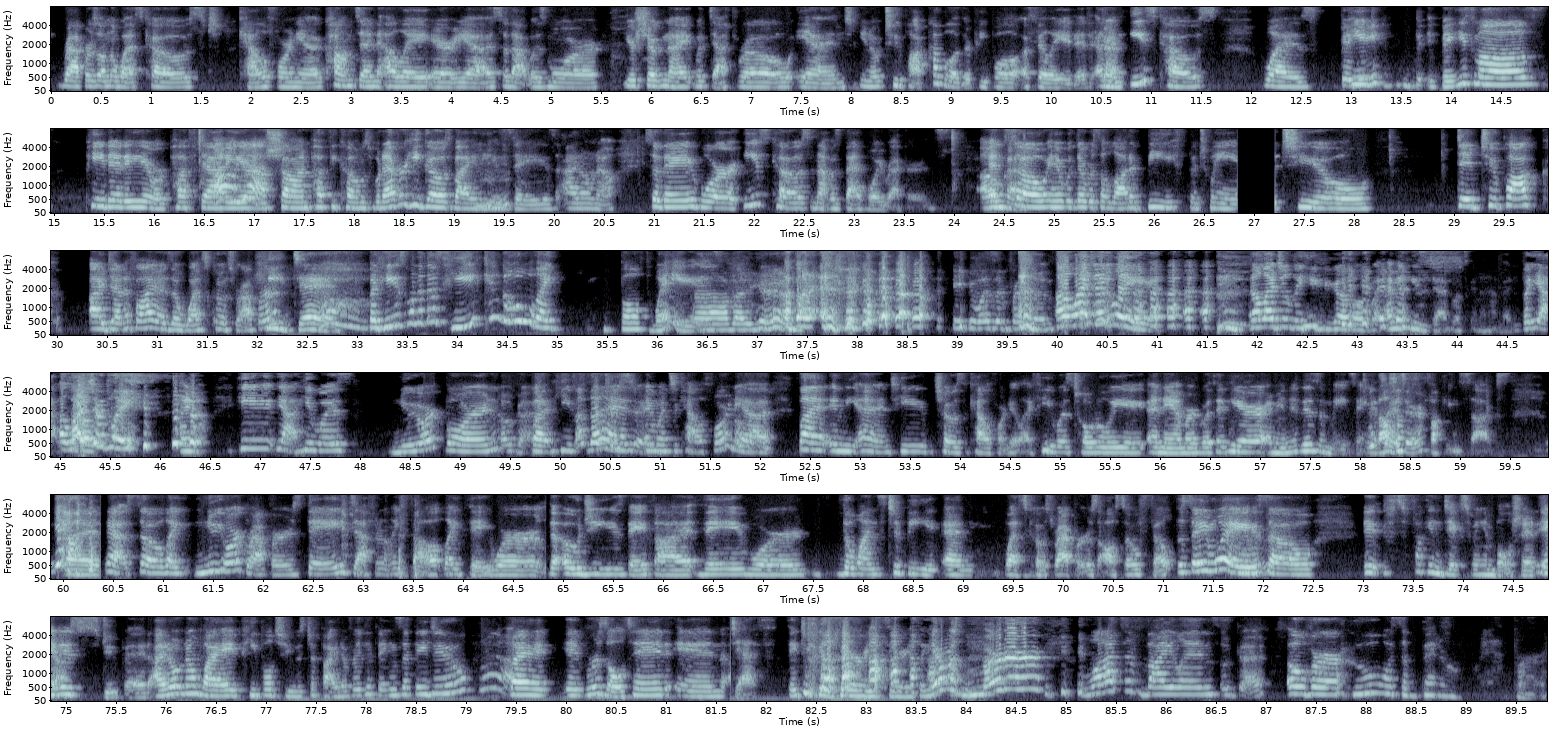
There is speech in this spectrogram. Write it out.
rappers on the West Coast, California, Compton, LA area. So that was more your Suge Knight with Death Row and you know Tupac, a couple other people affiliated, and Okay. then East Coast was Biggie. P- B- Biggie Smalls, P Diddy, or Puff Daddy, Oh, yeah. or Sean Puffy Combs, whatever he goes by Mhm. these days. I don't know. So they were East Coast, and that was Bad Boy Records. And so it, there was a lot of beef between the two. did Tupac identify as a West Coast rapper? He did, but he's one of those. He can go like both ways. Uh, but yeah. but he was in prison. allegedly, allegedly he could go both ways. I mean, he's dead. What's gonna happen? But yeah, so- Allegedly. I know. He yeah, he was New York born, okay. but he That's fled and went to California. Okay. But in the end, he chose the California life. He was totally enamored with it here. I mean, it is amazing. it also nicer. fucking sucks. yeah. But yeah, so like New York rappers, they definitely felt like they were the OGs. They thought they were the ones to beat, and West Coast rappers also felt the same way. Mhm. So it's fucking dick swinging bullshit. Yeah. It is stupid. I don't know why people choose to fight over the things that they do, Yeah. but it resulted in death. They took it very seriously. There was murder, lots of violence okay. over who was a better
